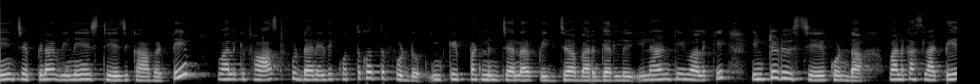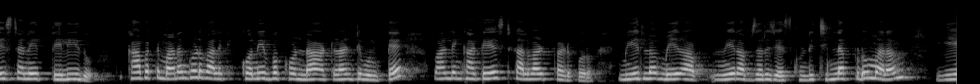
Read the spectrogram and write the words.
ఏం చెప్పినా వినే స్టేజ్ కాబట్టి వాళ్ళకి ఫాస్ట్ ఫుడ్ అనేది కొత్త కొత్త ఫుడ్ ఇంక ఇప్పటి నుంచైనా పిజ్జా బర్గర్లు ఇలాంటివి వాళ్ళకి ఇంట్రడ్యూస్ చేయకుండా వాళ్ళకి అసలు ఆ టేస్ట్ అనేది తెలియదు కాబట్టి మనం కూడా వాళ్ళకి కొనివ్వకుండా అట్లాంటివి ఉంటే వాళ్ళు ఇంకా ఆ టేస్ట్కి అలవాటు పడిపోరు. మీరులో మీరు మీరు అబ్జర్వ్ చేసుకోండి. చిన్నప్పుడు మనం ఏ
